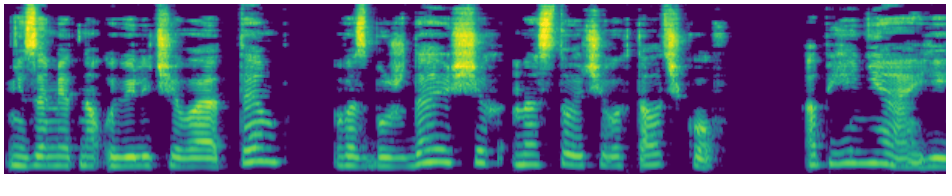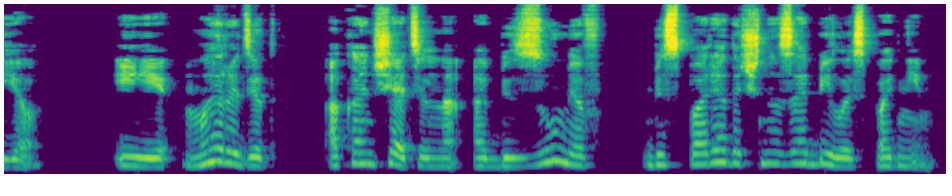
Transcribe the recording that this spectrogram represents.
незаметно увеличивая темп возбуждающих настойчивых толчков, опьяняя ее, и Мередит, окончательно обезумев, беспорядочно забилась под ним.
